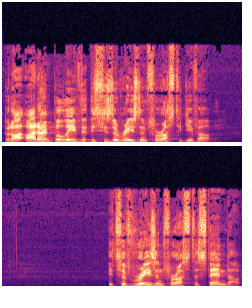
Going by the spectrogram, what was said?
But I, I, don't believe that this is a reason for us to give up. It's a reason for us to stand up.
